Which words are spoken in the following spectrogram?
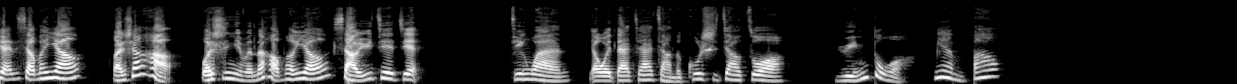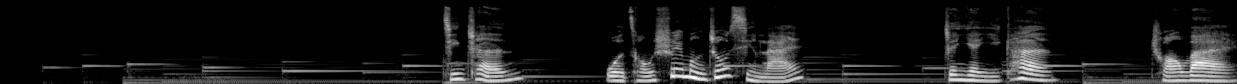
亲爱的小朋友，晚上好！我是你们的好朋友小鱼姐姐。今晚要为大家讲的故事叫做《云朵面包》。清晨，我从睡梦中醒来，睁眼一看，窗外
